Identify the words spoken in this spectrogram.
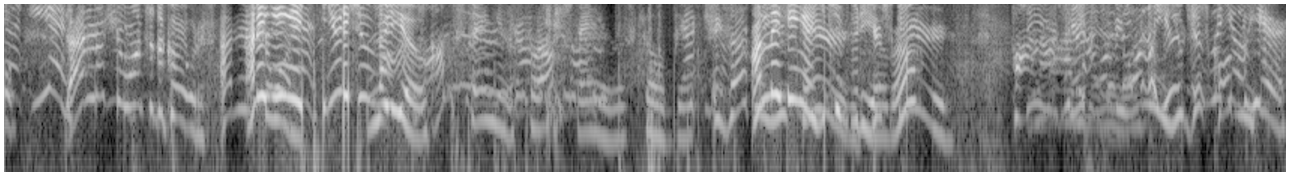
Ian, I'm not sure what's the code. I'm I'm not sure making what- a YouTube video. I'm staying in this. Bro, I'm staying in this kill, bitch. Exactly. I'm you're making a scared. YouTube video, You're bro. Scared. See, you're scared to 1v1 me. You just called video me. here.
